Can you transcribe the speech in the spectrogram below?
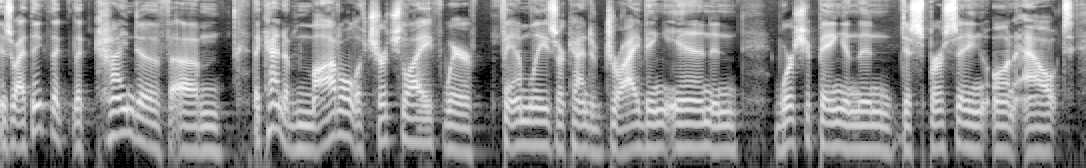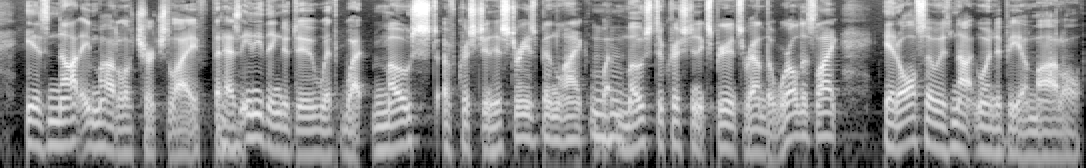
and so I think the the kind of um, the kind of model of church life where families are kind of driving in and worshiping and then dispersing on out is not a model of church life that has anything to do with what most of Christian history has been like, what most of Christian experience around the world is like. It also is not going to be a model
